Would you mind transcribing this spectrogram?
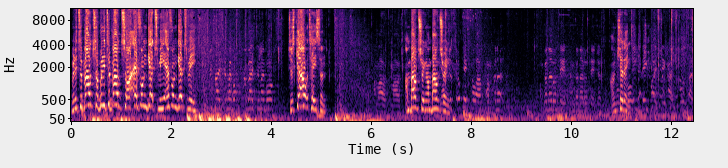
We need to bounce her. We need to bounce her. Everyone gets me. Everyone gets me. Two guys in my box, two guys in my box. Just get out, Tayson. I'm out, I'm out. I'm bouncing. I'm Yeah, bouncing. just rotate. I'm gonna, I'm gonna rotate. I'm gonna rotate. Just. I'm go- chilling. go- Stay quiet, stay quiet. Go side,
